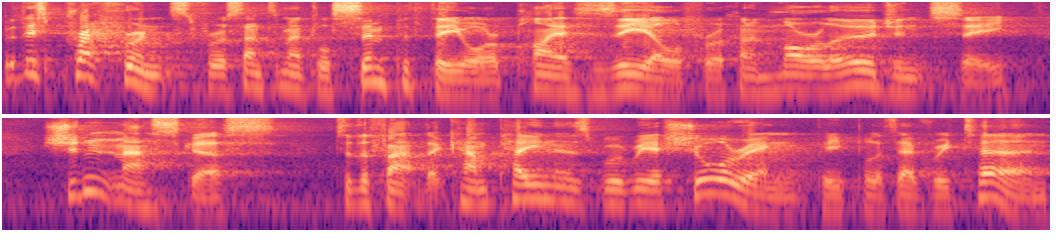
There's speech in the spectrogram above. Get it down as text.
But this preference for a sentimental sympathy or a pious zeal for a kind of moral urgency shouldn't mask us to the fact that campaigners were reassuring people at every turn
